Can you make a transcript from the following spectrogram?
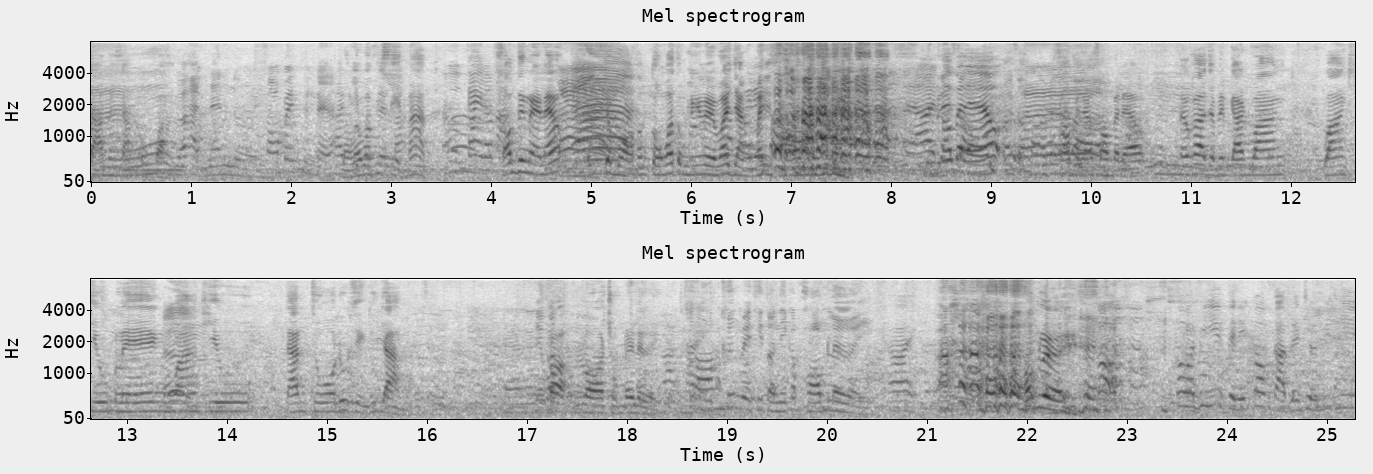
สามถึงสามกว่าก็อัดแน่นเลยซ้อมไปถึงไหนคะบอกแล้วว่าพิเศษมาก เออใกล้แล้วนะซ้อมถึงไหนแล้วผมจะบอกตรงๆว่าตรงนี้เลยว่ายังไม่ซ้อมได้ซ้อมไปแล้วซ้อมไปแล้วซ้อมไปแล้ว แล้วก็จะเป็นการวางวางคิวเพลง วางคิวการโชว์ทุกสิ่งทุกอย่าง เรียกก็ว่ารอชมได้เลยขึ้นเวทีตอนนี้ก็พร้อมเลย ใช่ พร้อมเลย ก็ ก็วันที่27นี้ก็กลับเรียนเชิญพี่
